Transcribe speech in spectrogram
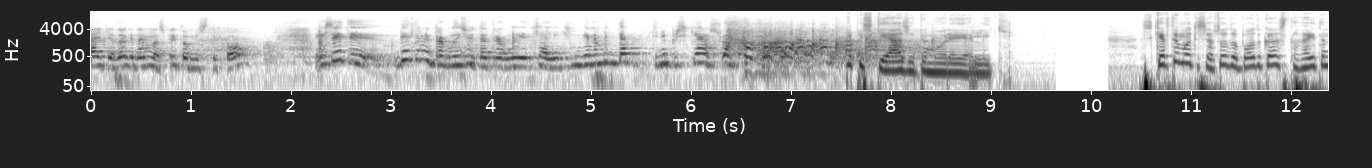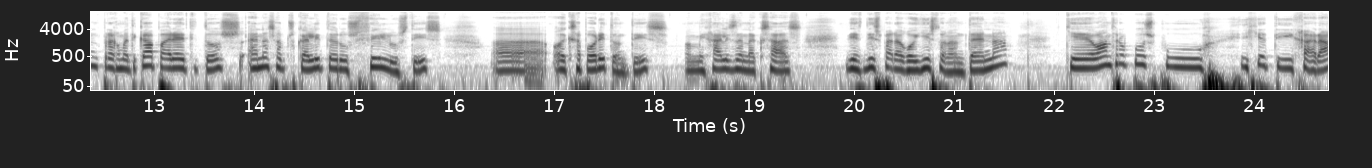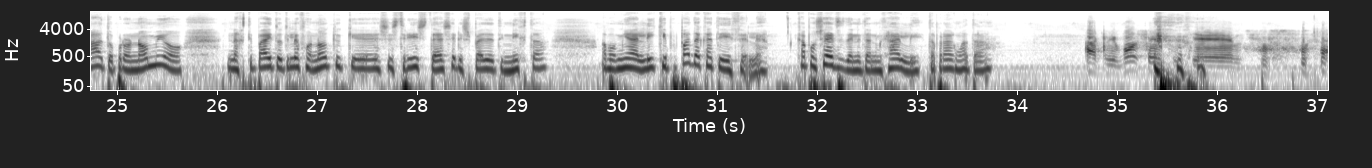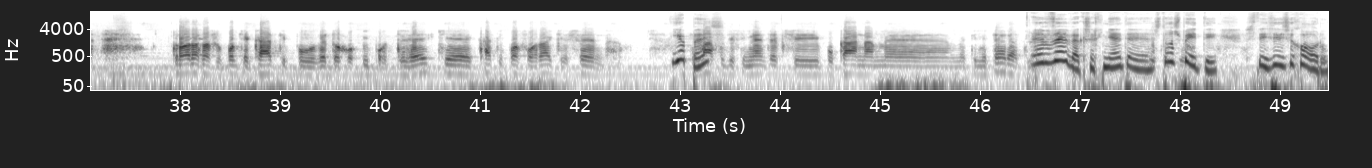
Κυρία Βουγιουκλάκη εδώ και να μην μας πει το μυστικό. Ξέρετε, δεν θέλω να τραγουδήσω τα τραγούδια της Αλίκης μου για να μην την επισκιάσω. Επισκιάζεται, μωρέ η Αλίκη. Σκέφτομαι ότι σε αυτό το podcast θα ήταν πραγματικά απαραίτητος ένας από τους καλύτερους φίλους της, ο εξαπορρίτων της, ο Μιχάλης Δεναξάς, διευθυντής παραγωγής στον Αντένα, και ο άνθρωπος που είχε τη χαρά, το προνόμιο να χτυπάει το τηλέφωνό του και στις 3, 4, 5 τη νύχτα από μια λύκη που πάντα κάτι ήθελε. Κάπως έτσι δεν ήταν Μιχάλη τα πράγματα. Ακριβώς έτσι και τώρα θα σου πω και κάτι που δεν το έχω πει ποτέ και κάτι που αφορά και σένα. Για πες. Θυμάσαι τη συνέντευξη που κάναμε με τη μητέρα της. Ε, βέβαια, ξεχνιέται. Στο σπίτι, στη θέση χώρου.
